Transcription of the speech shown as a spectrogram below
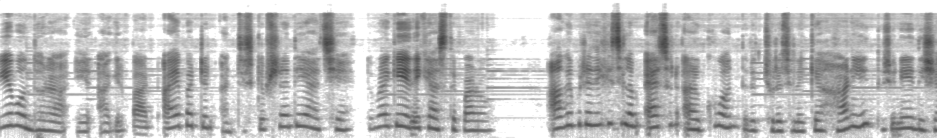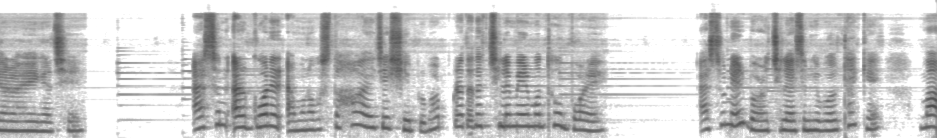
প্রিয় বন্ধুরা, এর আগের পার্ট আই বাটন আর ডিসক্রিপশনে দিয়ে আছে। তোমরা গিয়ে দেখে আসতে পারো। আগের পার্টে দেখেছিলাম অ্যাসন আর গুয়ান তাদের ছোটো ছেলেকে হারিয়ে দুজনেই দিশেহারা হয়ে গেছে। অ্যাসন আর গুয়ানের এমন অবস্থা হয় যে, সেই প্রভাবটা তাদের ছেলে মেয়ের মধ্যেও পড়ে। অ্যাসনের বড় ছেলে অ্যাসনকে বলতে থাকে, মা,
